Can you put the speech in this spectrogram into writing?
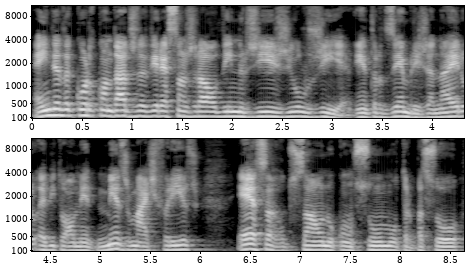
Ainda de acordo com dados da Direção-Geral de Energia e Geologia, entre dezembro e janeiro, habitualmente meses mais frios, essa redução no consumo ultrapassou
